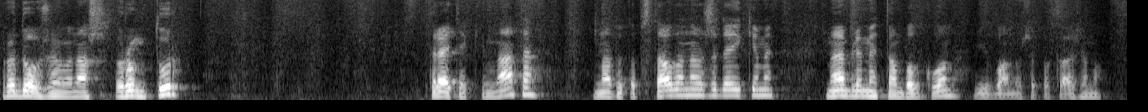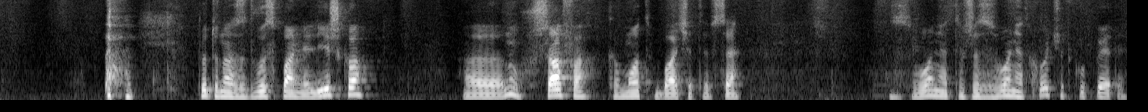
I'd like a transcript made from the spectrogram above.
продовжуємо наш рум-тур. Третя кімната. Вона тут обставлена вже деякими меблями. Там балкон і ванну вже покажемо. Тут у нас двоспальне ліжко. Е, ну, шафа, комод, бачите все. Дзвонять, вже дзвонять, хочуть купити.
